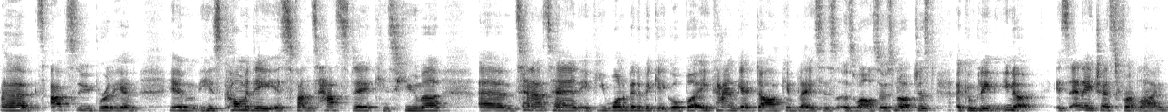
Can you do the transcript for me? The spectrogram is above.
Um, it's absolutely brilliant. Him, his comedy is fantastic, his humour, um, 10 out of 10 if you want a bit of a giggle, but it can get dark in places as well. So it's not just a complete, you know, it's NHS Frontline,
